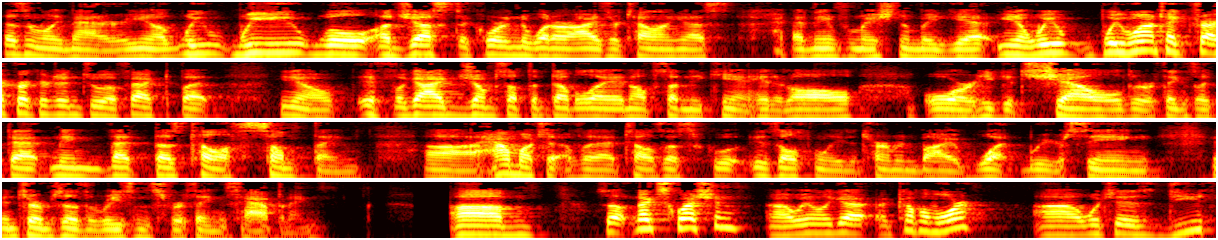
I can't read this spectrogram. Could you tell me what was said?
doesn't really matter. You know, we, we will adjust according to what our eyes are telling us and the information we get. You know, we, we want to take track record into effect, but, you know, if a guy jumps up to double A and all of a sudden he can't hit at all, or he gets shelled or things like that, I mean, that does tell us something. Uh, how much of that tells us is ultimately determined by what we're seeing in terms of the reasons for things happening. Um, so next question, uh, we only got a couple more, uh, which is, do you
